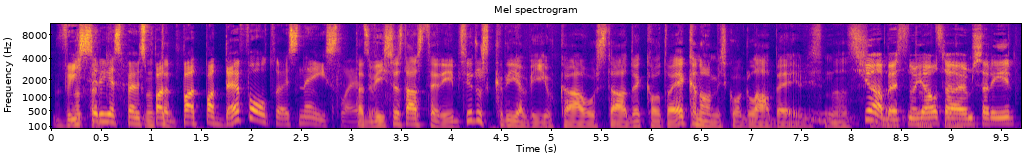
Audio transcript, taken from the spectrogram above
viss nu, tad, ir iespējams. Nu, pat, tad, pat, pat defaultu es neizslēdzu. Tad visas tās cerības ir uz Krieviju, kā uz tādu kaut vai ekonomisko glābēju. Vismaz, Jā, bet nu, jautājums arī ir,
